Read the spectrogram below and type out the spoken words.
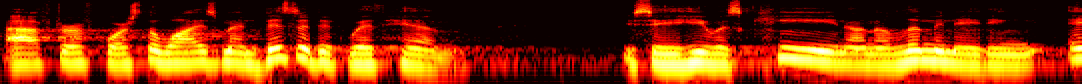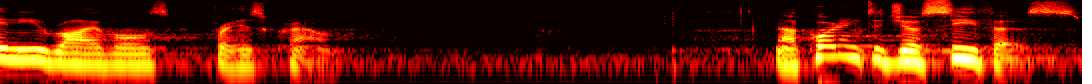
After, of course, the wise men visited with him. You see, he was keen on eliminating any rivals for his crown. Now, according to Josephus,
